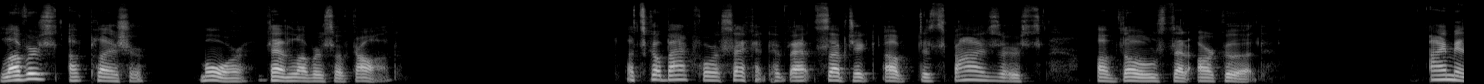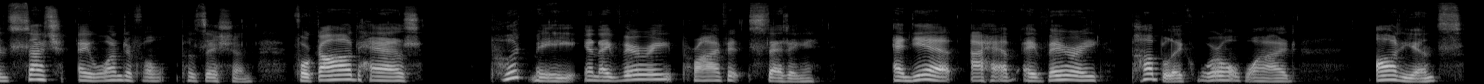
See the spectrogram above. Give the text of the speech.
lovers of pleasure more than lovers of God. Let's go back for a second to that subject of despisers of those that are good. I'm in such a wonderful position, for God has put me in a very private setting, and yet I have a very public, worldwide audience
